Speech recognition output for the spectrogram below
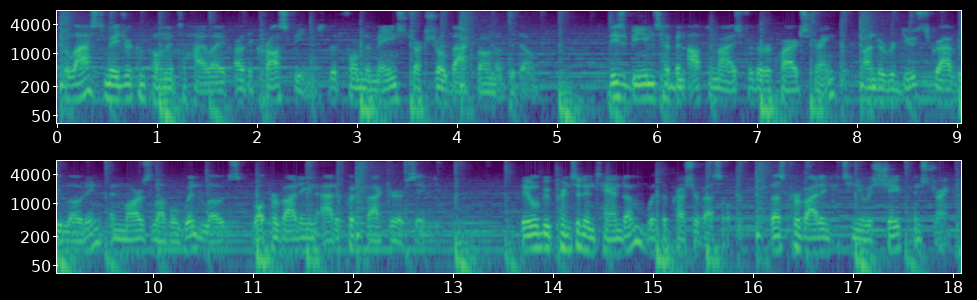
The last major component to highlight are the cross beams that form the main structural backbone of the dome. These beams have been optimized for the required strength under reduced gravity loading and Mars level wind loads while providing an adequate factor of safety. They will be printed in tandem with the pressure vessel, thus providing continuous shape and strength.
